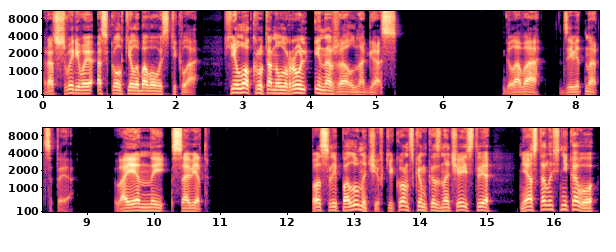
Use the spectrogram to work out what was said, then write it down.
расшвыривая осколки лобового стекла. Хило крутанул руль и нажал на газ. Глава 19. Военный совет. После полуночи в Киконском казначействе не осталось никого,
